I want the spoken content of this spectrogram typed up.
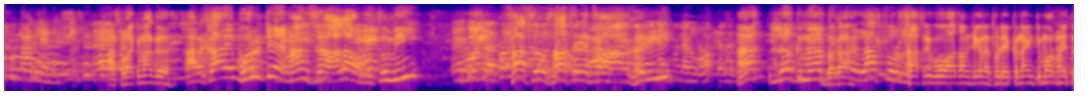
पण लागल्यानं. असं वाकी माग. अरे काय भुरटे माणसं आला हो तुम्ही? सासू सासऱ्याच्या घरी हा? लग्न बघा. तिकडे लातूरला. सासरे भाऊ आज आमच्याकडे ना थोडे एक नाईन्टी मॉर्न आहेत.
